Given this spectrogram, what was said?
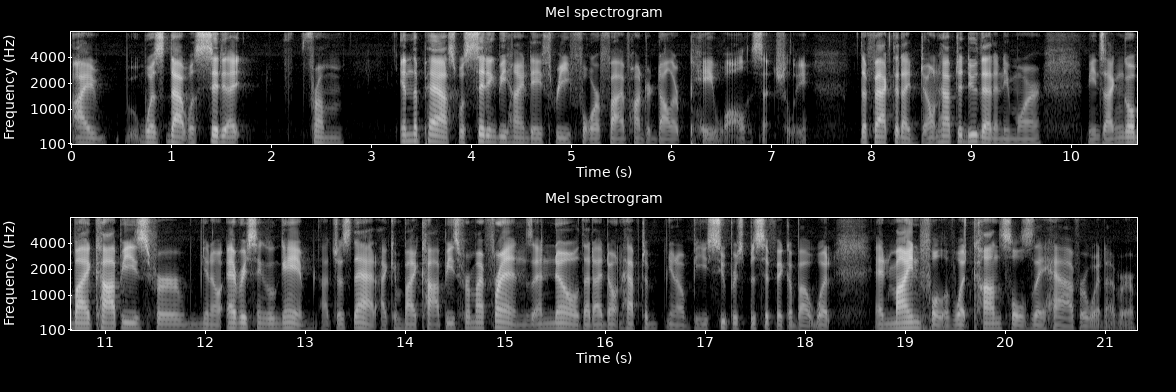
I was that was sitting from in the past was sitting behind a three, four, five hundred dollar paywall essentially. The fact that I don't have to do that anymore means I can go buy copies for you know every single game. Not just that, I can buy copies for my friends and know that I don't have to you know be super specific about what and mindful of what consoles they have or whatever.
